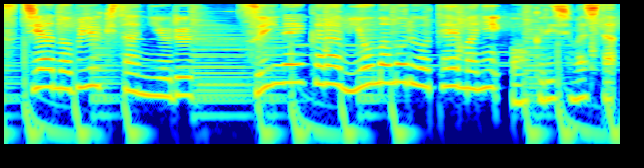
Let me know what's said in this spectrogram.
土屋信之さんによる水害から身を守るをテーマにお送りしました。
